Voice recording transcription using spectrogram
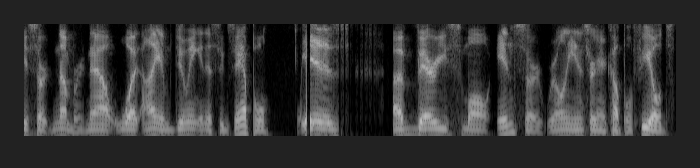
a certain number. Now, what I am doing in this example is a very small insert. We're only inserting a couple fields,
